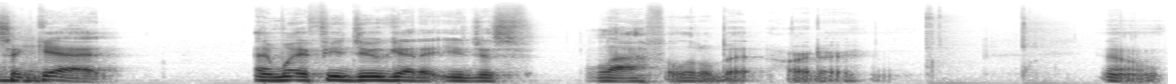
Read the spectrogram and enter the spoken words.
to get, and if you do get it, you just laugh a little bit harder. You know,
